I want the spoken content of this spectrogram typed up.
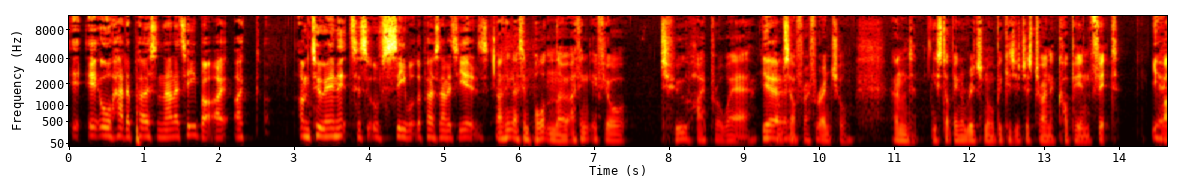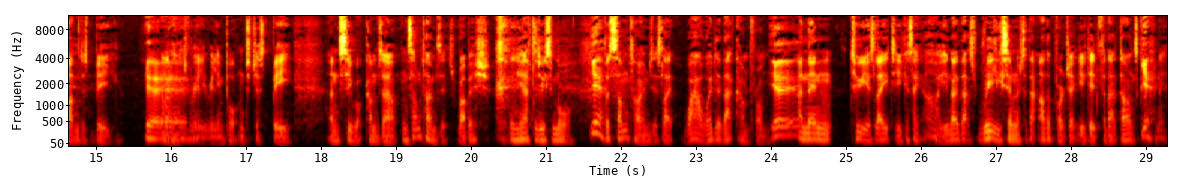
it, it all had a personality, but I, I I'm too in it to sort of see what the personality is. I think that's important, though. I think if you're too hyper aware, you Yeah. become self referential, and you stop being original because you're just trying to copy and fit Yeah. rather than just be. Yeah, And I yeah, think it's really, really important to just be and see what comes out. And sometimes it's rubbish and you have to do some more. Yeah. But sometimes it's like, wow, where did that come from? Yeah, yeah, yeah. And then two years later, you can say, oh, you know, that's really similar to that other project you did for that dance Yeah. company.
